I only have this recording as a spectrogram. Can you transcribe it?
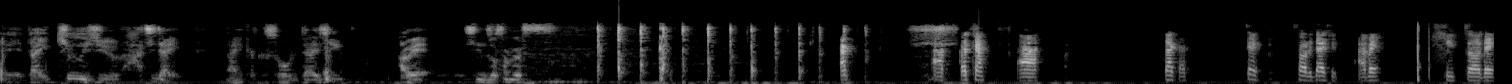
えー、第98代内閣総理大臣、安倍晋三さんです。あ、こんにちは。あ、なんか、で、総理大臣、安倍、失踪で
